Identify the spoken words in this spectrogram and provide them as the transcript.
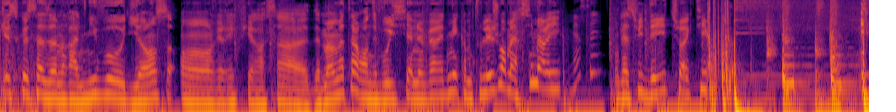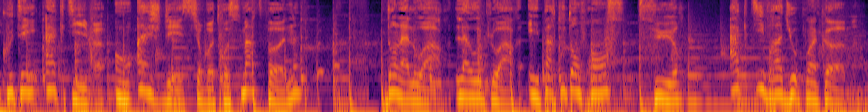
Qu'est-ce que ça donnera niveau audience? On vérifiera ça demain matin. Rendez-vous ici à 9h30 comme tous les jours. Merci Marie. Merci. La suite des hits sur Active. Écoutez Active en HD sur votre smartphone, dans la Loire, la Haute-Loire et partout en France, sur activeradio.com.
